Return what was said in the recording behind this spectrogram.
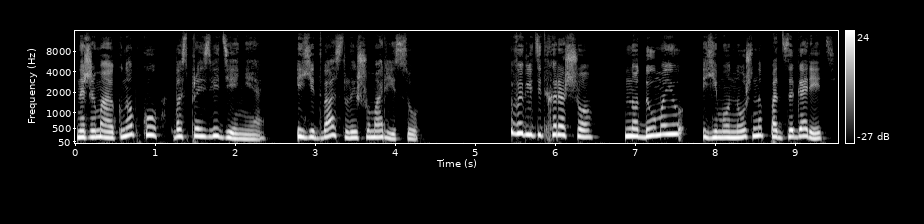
Нажимаю кнопку воспроизведения и едва слышу Марису. Выглядит хорошо, но думаю, ему нужно подзагореть.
